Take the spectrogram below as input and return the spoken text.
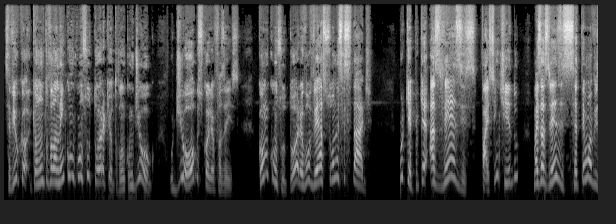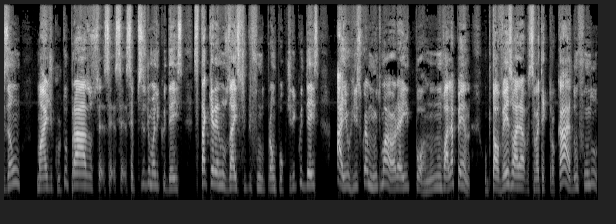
você viu que eu, que eu não estou falando nem como consultor aqui, eu estou falando como Diogo. O Diogo escolheu fazer isso. Como consultor, eu vou ver a sua necessidade. Por quê? Porque às vezes faz sentido, mas às vezes você tem uma visão mais de curto prazo, você, você, precisa de uma liquidez, você está querendo usar esse tipo de fundo para um pouco de liquidez, aí o risco é muito maior, aí, pô, não, não vale a pena. O que talvez valha, você vai ter que trocar é de um fundo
